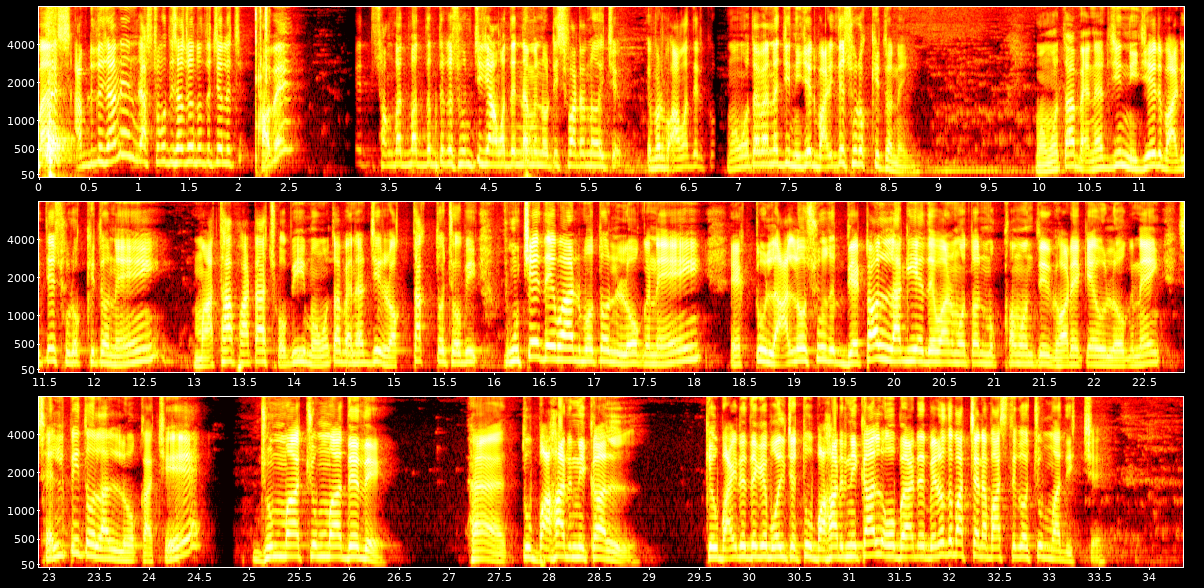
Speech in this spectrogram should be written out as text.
ব্যাস আপনি তো জানেন রাষ্ট্রপতি শাসন হতে চলেছে। হবে? সংবাদ মাধ্যম থেকে শুনছি যে আমাদের নামে নোটিশ পাঠানো হয়েছে। এবার আমাদের মমতা ব্যানার্জি নিজের বাড়িতে সুরক্ষিত নেই। মমতা ব্যানার্জি নিজের বাড়িতে সুরক্ষিত নেই। মাথা ফাটা ছবি, মমতা ব্যানার্জির রক্তাক্ত ছবি পুঁচে দেওয়ার মতন লোক নেই। একটু লাল ওষুধ ডেটল লাগিয়ে দেওয়ার মতন মুখ্যমন্ত্রীর ঘরে কেউ লোক নেই। সেলফি তোলার লোক আছে। ঝুম্মা চুম্মা দে দে। হ্যাঁ তু বাহার নিকাল। কেউ বাইরে থেকে বলছে, তু বাহার নিকাল, ও বাইরে বেরোতে পারছে না, বাস থেকে ও চুম্মা দিচ্ছে।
